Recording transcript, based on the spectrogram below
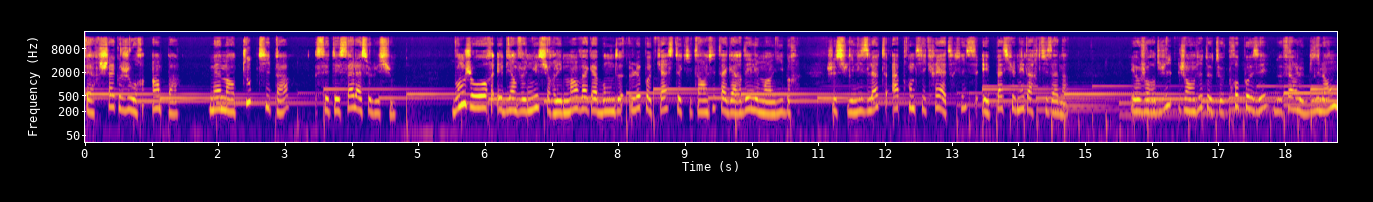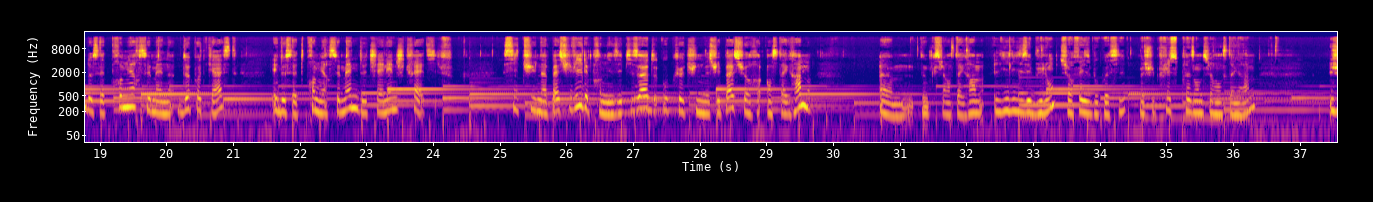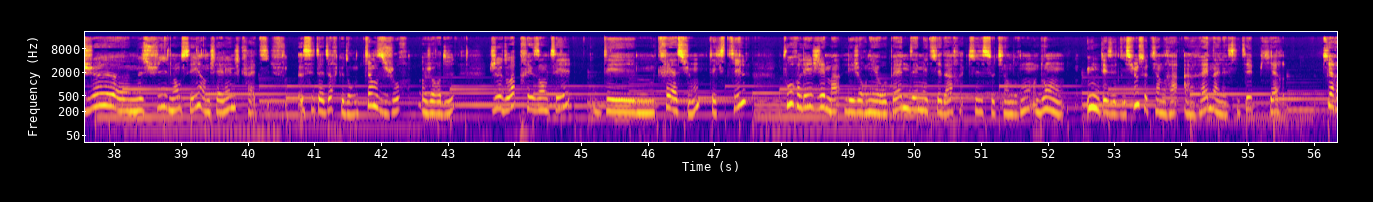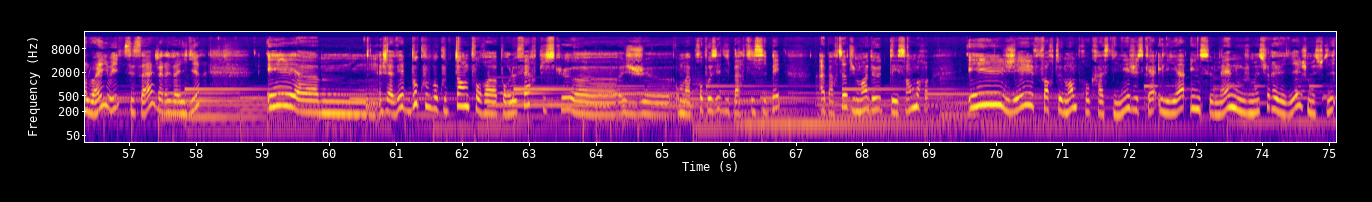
faire chaque jour un pas, même un tout petit pas, c'était ça la solution. Bonjour et bienvenue sur Les Mains Vagabondes, le podcast qui t'invite à garder les mains libres. Je suis Liselotte, apprentie créatrice et passionnée d'artisanat. Et aujourd'hui, j'ai envie de te proposer de faire le bilan de cette première semaine de podcast et de cette première semaine de challenge créatif. Si tu n'as pas suivi les premiers épisodes ou que tu ne me suis pas sur Instagram, euh, donc sur Instagram Lily Zébulon, sur Facebook aussi, mais je suis plus présente sur Instagram, je euh, me suis lancé un challenge créatif. C'est-à-dire que dans 15 jours, aujourd'hui, je dois présenter des créations textiles pour les GEMA, les Journées européennes des métiers d'art, qui se tiendront, dont une des éditions se tiendra à Rennes, à la cité Pierre, Pierre oui, c'est ça, j'arrive à le dire. Et euh, j'avais beaucoup beaucoup de temps pour, euh, pour le faire puisque euh, on m'a proposé d'y participer à partir du mois de décembre. Et j'ai fortement procrastiné jusqu'à il y a une semaine où je me suis réveillée, je me suis dit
